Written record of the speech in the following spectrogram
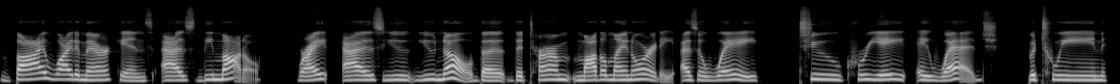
by white Americans as the model right? As you you know, the the term model minority as a way to create a wedge between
